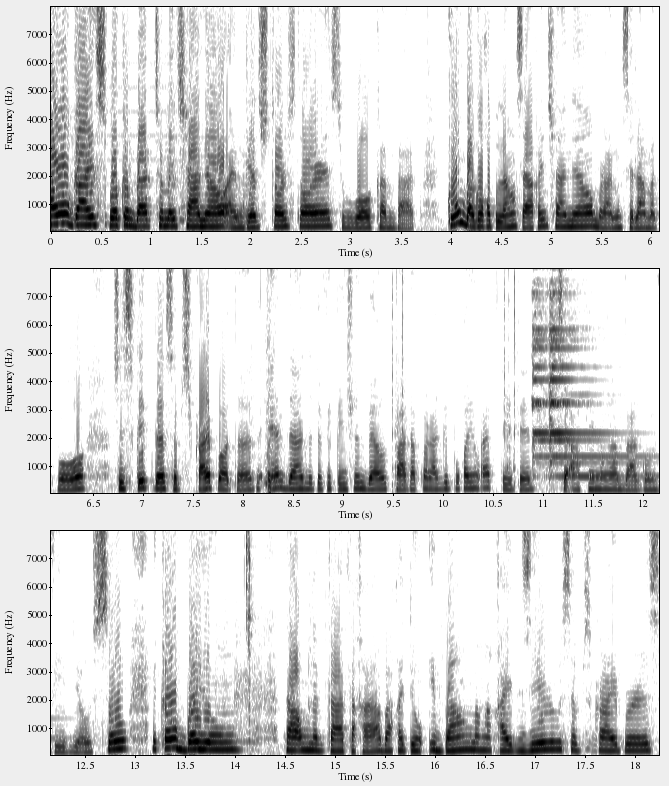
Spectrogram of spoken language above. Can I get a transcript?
Hello guys! Welcome back to my channel. I'm Get Star Stars. Welcome back. Kung bago ka pa lang sa akin channel, maraming salamat po. Just click the subscribe button and the notification bell para paragi po kayong updated sa aking mga bagong videos. So, ikaw ba yung taong nagtataka bakit yung ibang mga kahit zero subscribers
